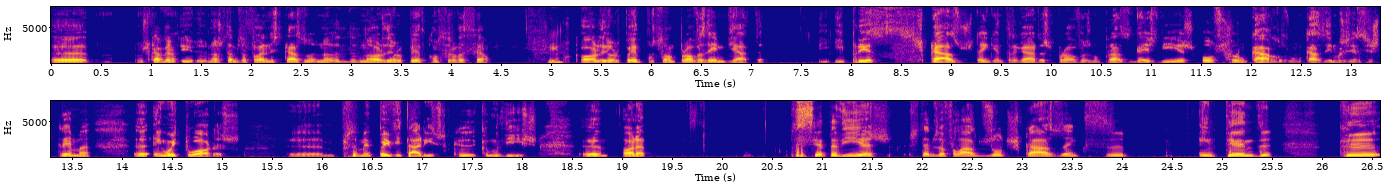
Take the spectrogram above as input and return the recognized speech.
Uh, nós estamos a falar neste caso na, na Ordem Europeia de Conservação. Sim. A Ordem Europeia de Produção de Provas é imediata. E, para esses casos tem que entregar as provas no prazo de 10 dias, ou se for um, carro, um caso de emergência extrema, uh, em 8 horas. Uh, precisamente para evitar isso que, que me diz. Uh, ora, 60 dias, estamos a falar dos outros casos em que se entende que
